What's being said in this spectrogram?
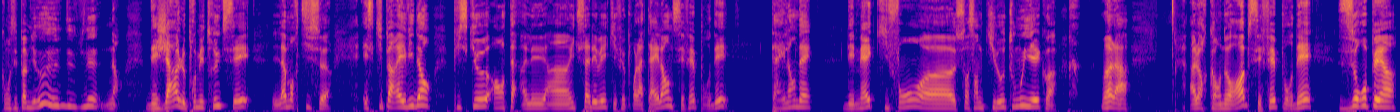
commencez pas à me dire. Non. Déjà, le premier truc, c'est l'amortisseur. Et ce qui paraît évident, puisque un XADV qui est fait pour la Thaïlande, c'est fait pour des Thaïlandais. Des mecs qui font 60 euh, kilos tout mouillés, quoi. voilà. Alors qu'en Europe, c'est fait pour des Européens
